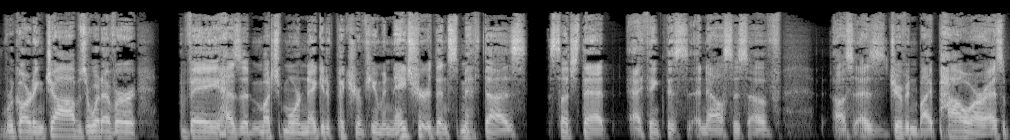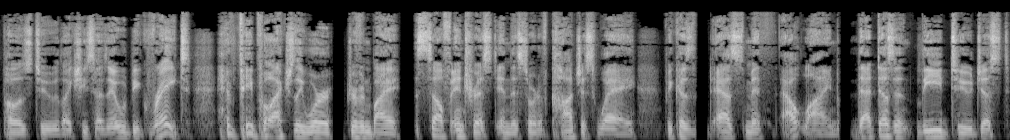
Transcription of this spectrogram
regarding jobs or whatever, Weil has a much more negative picture of human nature than Smith does. such that I think this analysis of us as driven by power as opposed to, like she says, it would be great if people actually were driven by self-interest in this sort of conscious way. Because as Smith outlined, that doesn't lead to just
